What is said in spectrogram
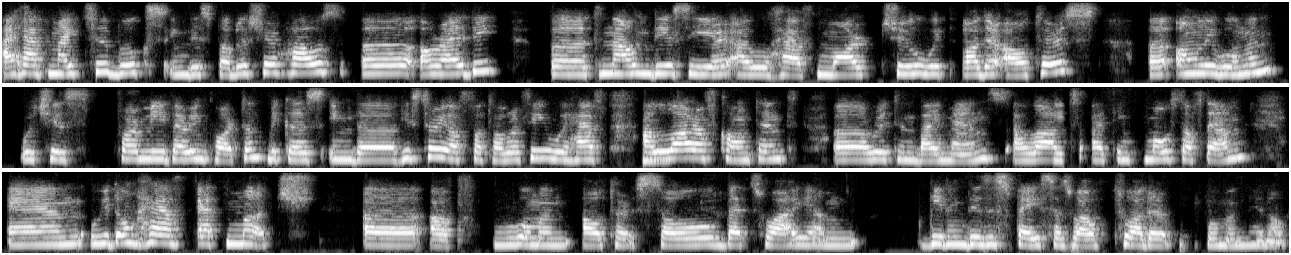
I have my two books in this publisher house uh, already. But now in this year, I will have more two with other authors, uh, only women, which is for me very important because in the history of photography we have a mm. lot of content uh, written by men a lot i think most of them and we don't have that much uh, of women authors so that's why i'm giving this space as well to other women you know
